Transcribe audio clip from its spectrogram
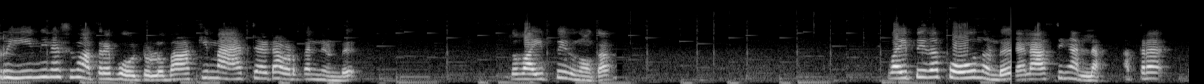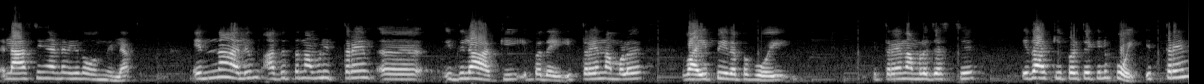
ക്രീമിനെസ് മാത്രമേ പോയിട്ടുള്ളൂ. ബാക്കി മാറ്റായിട്ട് അവിടെ തന്നെ ഉണ്ട്. വൈപ്പ് ചെയ്ത് നോക്കാം. വൈപ്പ് ചെയ്താൽ പോകുന്നുണ്ട്. ലാസ്റ്റിംഗ് അല്ല. അത്ര ലാസ്റ്റിംഗ് ആയിട്ട് എനിക്ക് തോന്നുന്നില്ല. എന്നാലും അതിപ്പോ നമ്മൾ ഇത്രയും ഇതിലാക്കി. ഇപ്പൊ ദേ ഇത്രയും നമ്മൾ വൈപ്പ് ചെയ്തപ്പോ പോയി. ഇത്രയും നമ്മൾ ജസ്റ്റ് ഇതാക്കിയപ്പോഴത്തേക്കിന് പോയി. ഇത്രയും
